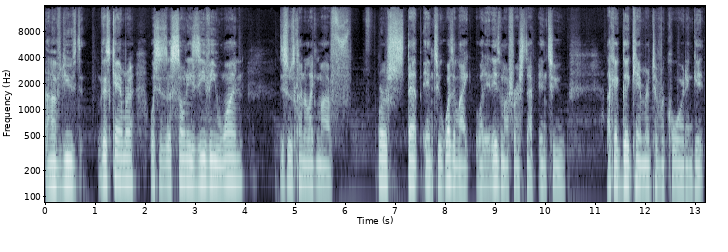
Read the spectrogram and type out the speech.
I've used this camera, which is a Sony ZV-1 this was kind of like my f- first step into wasn't like what it is my first step into like a good camera to record and get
